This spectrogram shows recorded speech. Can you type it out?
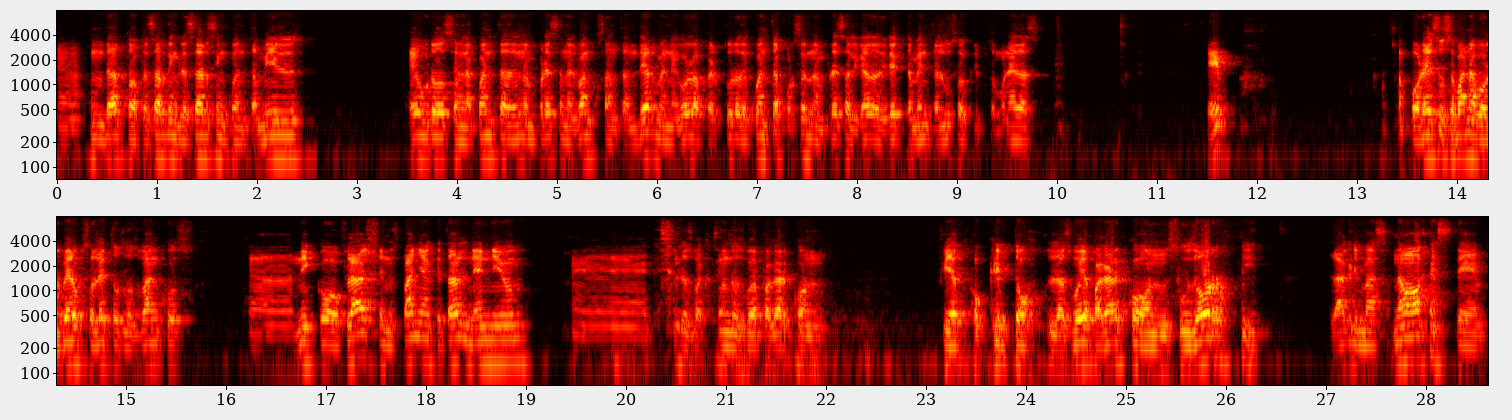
Eh, un dato, a pesar de ingresar 50 mil euros en la cuenta de una empresa en el Banco Santander, me negó la apertura de cuenta por ser una empresa ligada directamente al uso de criptomonedas. Por eso se van a volver obsoletos los bancos. Nico Flash en España, ¿qué tal? Nenio, eh, las vacaciones las voy a pagar con fiat o cripto, las voy a pagar con sudor y lágrimas. No, este,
